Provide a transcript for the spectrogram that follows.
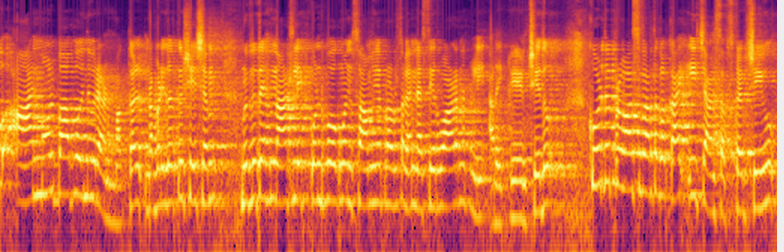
എന്നിവരാണ് മക്കൾ നടപടികൾക്ക് ശേഷം മൃതദേഹം നാട്ടിലേക്ക് കൊണ്ടുപോകുമെന്ന് സാമൂഹ്യ പ്രവർത്തകൻ നസീർ വാടനപ്പള്ളി അറിയിക്കുകയും ചെയ്തു. കൂടുതൽ പ്രവാസി വാർത്തകൾക്കായി ഈ ചാനൽ സബ്സ്ക്രൈബ് ചെയ്യൂ.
